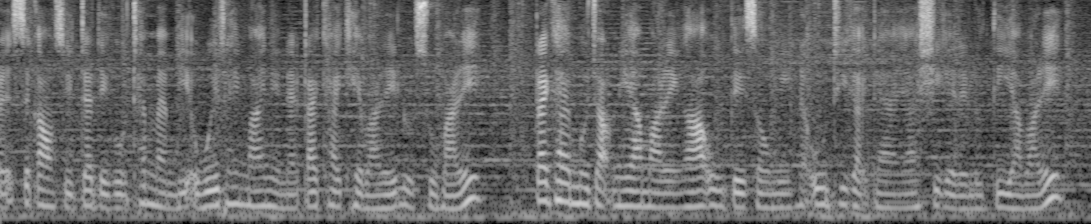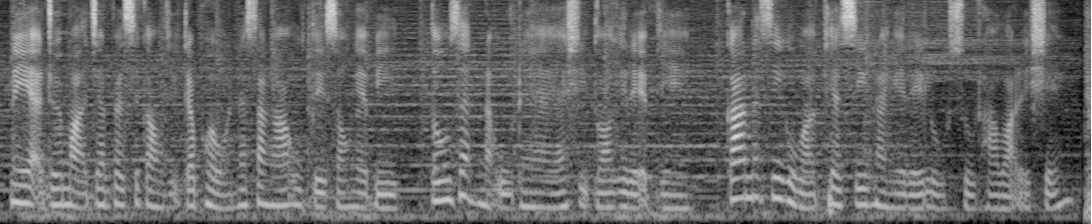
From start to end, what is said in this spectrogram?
တဲ့စစ်ကောင်စီတပ်တွေကိုထပ်မံပြီးအဝေးထိန်းမိုင်းနေနဲ့တိုက်ခိုက်ခဲ့ပါတယ်လို့ဆိုပါတယ်။တိုက်ခိုက်မှုကြောင့်နေရာမှာ9ဦးသေဆုံးပြီး2ဦးထိခိုက်ဒဏ်ရာရရှိခဲ့တယ်လို့သိရပါတယ်။နေ့ရက်အတွင်းမှာဂျမ်ဖက်စစ်ကောင်စီတပ်ဖွဲ့ဝင်25ဦးသေဆုံးခဲ့ပြီး32ဦးဒဏ်ရာရရှိသွားခဲ့တဲ့အပြင်ကားနှစ်စီးကိုပါဖျက်ဆီးနိုင်ခဲ့တယ်လို့ဆိုထားပါတယ်ရှင်။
